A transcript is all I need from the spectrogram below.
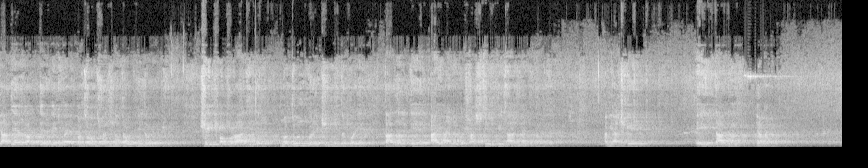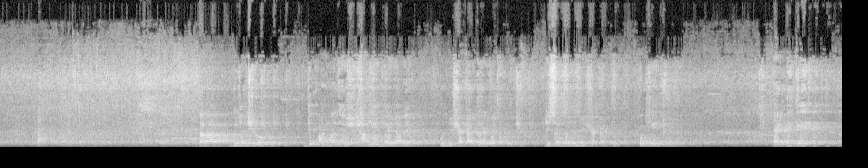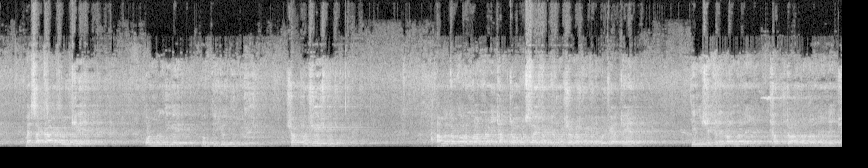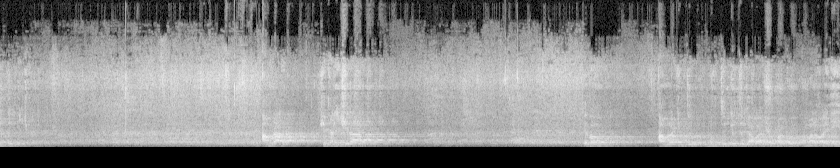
যাদের রক্তের বিনিময়ে প্রথম স্বাধীনতা অর্জিত হয়েছে। সেই অপরাধীদের নতুন করে চিহ্নিত করে তাদেরকে আইনানুগ শাস্তির বিধান জানাতে হবে আমি আজকে এই দাবি জানাব তারা বুঝেছিল যে বাংলাদেশ স্বাধীন হয়ে যাবে। উনিশশো একাত্তরের কথা বলছি। ডিসেম্বর উনিশশো একাত্তর। কঠিন একদিকে মেসাকার চলছে, অন্যদিকে মুক্তিযুদ্ধ চলছে। সর্বশেষ আমরা যখন লন্ডনে ছাত্র অবস্থায় ডক্টর মোশাররফ এখানে বসে আছেন, তিনি সেখানে লন্ডনে ছাত্র আন্দোলনের নেতৃত্ব দিয়েছিলেন আমরা সেখানে ছিলাম। এবং আমরা কিন্তু মুক্তিযুদ্ধে যাওয়ার সৌভাগ্য আমার হয়নি।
